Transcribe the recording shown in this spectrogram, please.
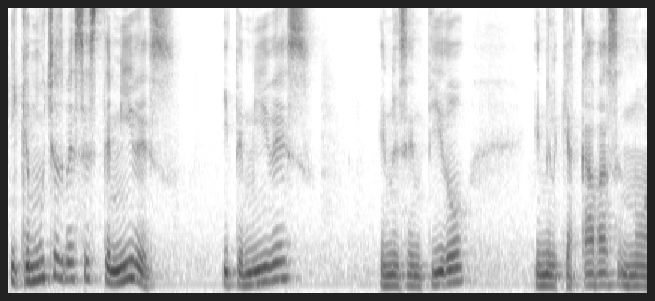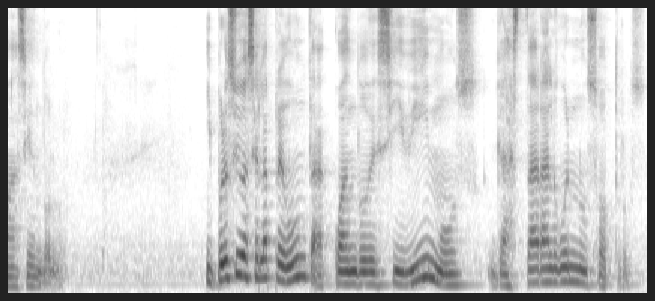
y que muchas veces te mides y te mides en el sentido en el que acabas no haciéndolo. Y por eso iba a hacer la pregunta, cuando decidimos gastar algo en nosotros,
